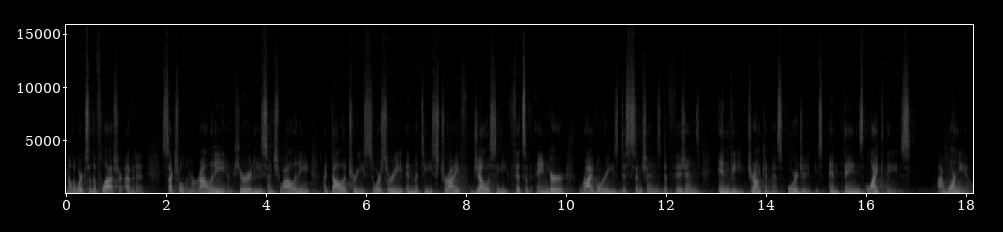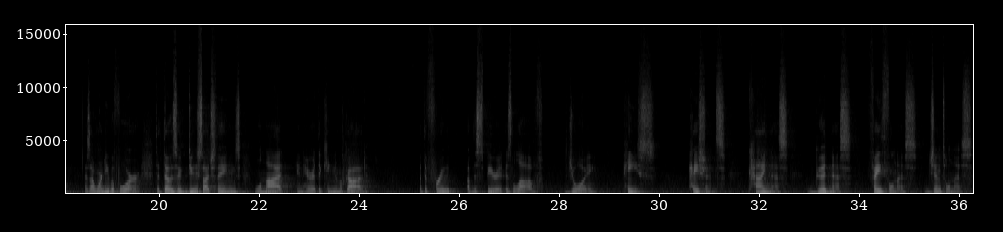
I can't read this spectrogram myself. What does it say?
Now, the works of the flesh are evident sexual immorality, impurity, sensuality, idolatry, sorcery, enmity, strife, jealousy, fits of anger, rivalries, dissensions, divisions, envy, drunkenness, orgies, and things like these. I warn you, as I warned you before, that those who do such things will not inherit the kingdom of God. But the fruit of the Spirit is love, joy, peace, patience, kindness, goodness, faithfulness, gentleness,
